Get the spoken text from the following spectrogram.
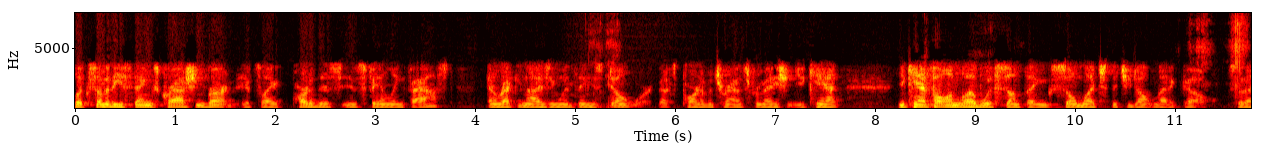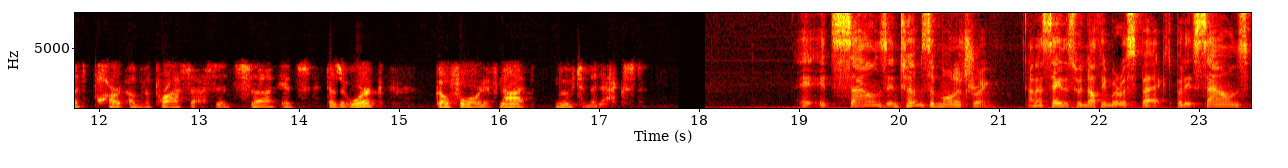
look, some of these things crash and burn. It's like part of this is failing fast and recognizing when things yeah. don't work. That's part of a transformation. You can't you can't fall in love with something so much that you don't let it go. So that's part of the process. It's uh, it's does it work? Go forward. If not, move to the next. It sounds in terms of monitoring and I say this with nothing but respect, but it sounds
